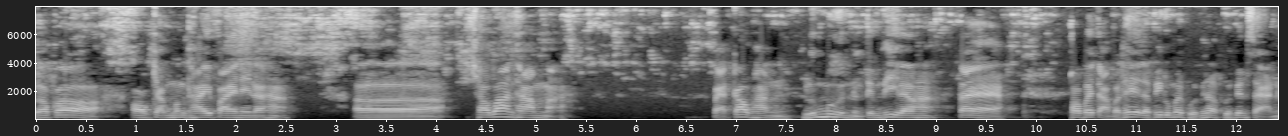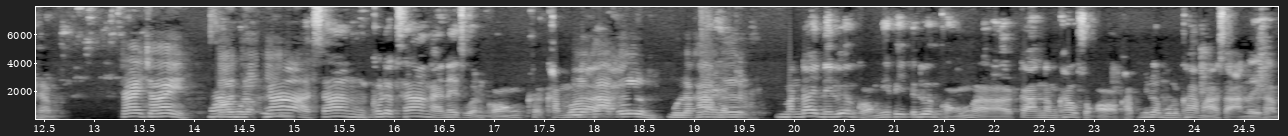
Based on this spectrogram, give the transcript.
แล้วก็ออกจากเมืองไทยไปนี่แหละฮะเอ่อชาวบ้านทำอะแปดเก้าพันหรือหมื่นหนึ่งเต็มที่แล้วฮะ แต่พอไปต่างประเทศอะพี่รู้ไหมผืนไม่เท่าไหร่ผืนเป็นแสนครับ ใช่ใช่สตร้าองนมูลค่าสร้างเขาเรียกสร้างอะในส่วนของคำมูว่า ลค่าเพิ่มมูลค่าใช่ครับเพิ่ม มันได้ในเรื่องของนี่พี่เป็นเรื่องของอ่าการนำเข้าส่งออกครับนี่เรามูลค่ามหาศาลเลยครับ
